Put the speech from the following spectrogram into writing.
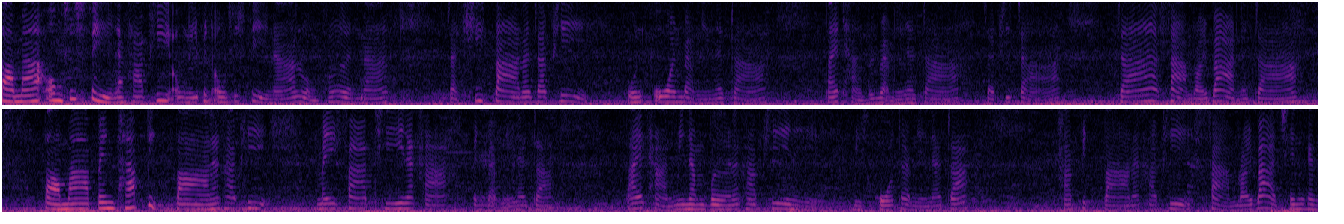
ต่อมาองค์ที่สี่นะคะ พี่องค์นี้เป็นองค์ที่สี่นะ หลวงพ่อเงินนะ จากขี้ตานะจ๊ะพี่อ้วนๆแบบนี้นะจ๊ะใต้ฐานเป็นแบบนี้นะจ๊ะจ้ะพี่จ๋าจ้า300 บาทนะจ๊ะต่อมาเป็นพับปิดตานะคะ พี่ไม่ฟาบทีนะคะ เป็นแบบนี้นะจ๊ะใต้ฐานมีนัมเบอร์นะคะ พี่นี่ มีโค้ดแบบนี้นะจ๊ะพับปิดตานะคะพี่ 300 บาทเช่นกัน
